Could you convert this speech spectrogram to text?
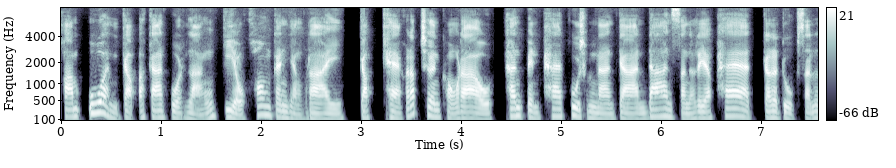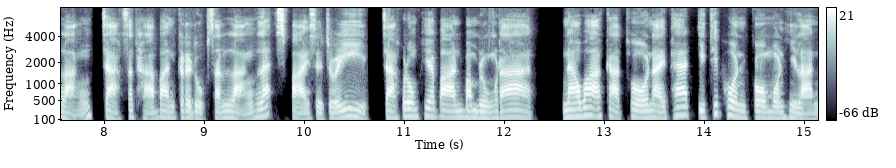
ความอ้วนกับอาการปวดหลังเกี่ยวข้องกันอย่างไร กับแขกรับเชิญของเรา ท่านเป็นแพทย์ผู้ชำนาญการด้านศัลยแพทย์ กระดูกสันหลัง จากสถาบันกระดูกสันหลัง และ Spine Surgery จากโรงพยาบาลบำรุงราษฎร์นาวาอากาศโทนายแพทย์อิทธิพลโกมลหิลัน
